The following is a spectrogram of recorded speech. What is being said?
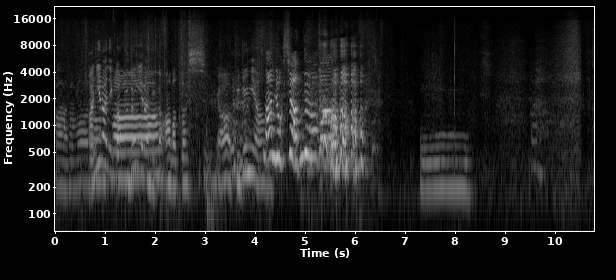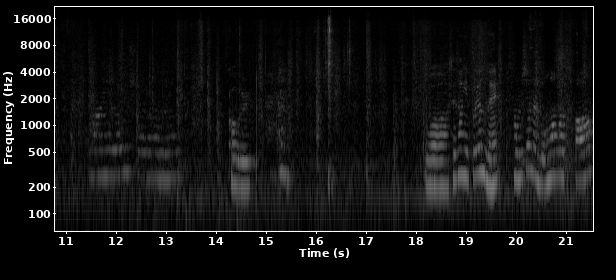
아니라니까 부둥이라니까. 아 맞다 씨. 야 두둥이야 난 역시 안 들어가 오 거울 우와 세상이 뿌였네 점심에 뭐 먹었어?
